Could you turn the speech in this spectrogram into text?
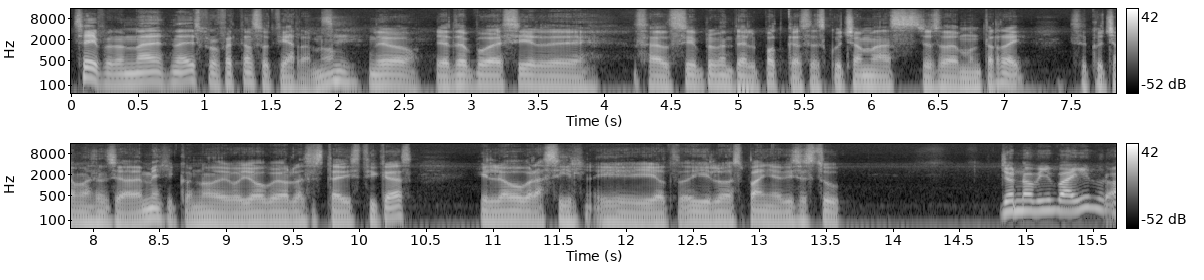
Sí, pero nadie, nadie es profeta en su tierra, ¿no? Sí. Yo, yo te puedo decir de o sea, simplemente el podcast se escucha más, yo soy de Monterrey, se escucha más en Ciudad de México, ¿no? Digo, yo veo las estadísticas y luego Brasil y, y luego España, dices tú. Yo no vivo ahí, bro.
